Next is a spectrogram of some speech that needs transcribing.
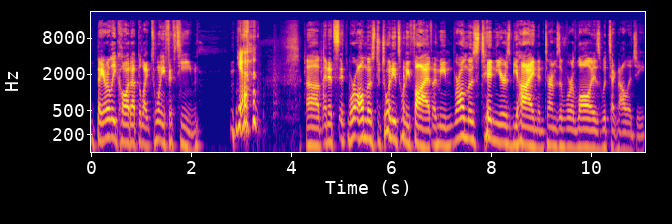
barely caught up to like 2015. Yeah. Um, and it's it, we're almost to 2025. I mean, we're almost 10 years behind in terms of where law is with technology,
